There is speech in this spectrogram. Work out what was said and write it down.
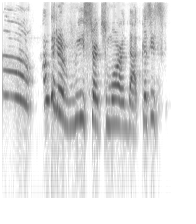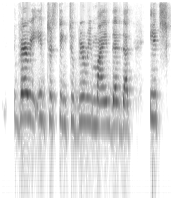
Oh, I'm going to research more on that because it's very interesting to be reminded that each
